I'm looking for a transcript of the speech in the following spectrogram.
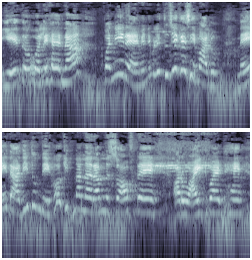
ये तो बोले, है ना, पनीर है। मैंने बोले, तुझे कैसे मालूम? नहीं, दादी, तुम देखो कितना नरम, सॉफ्ट है और वाइट वाइट है।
